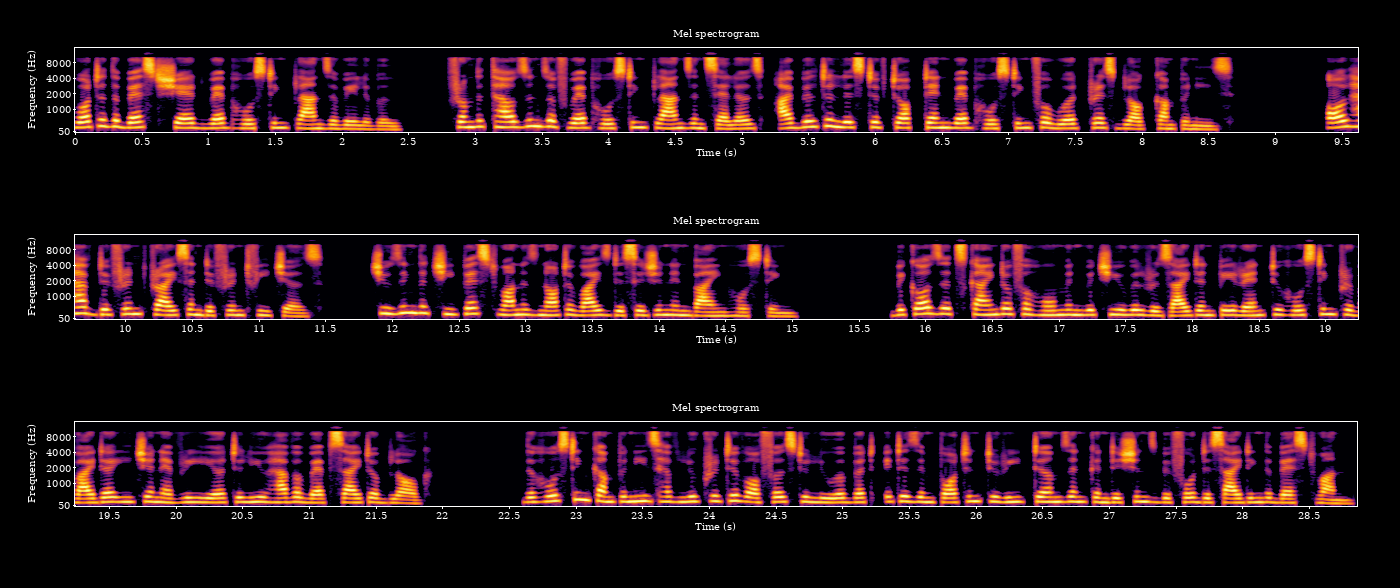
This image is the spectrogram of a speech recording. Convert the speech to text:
What are the best shared web hosting plans available? From the thousands of web hosting plans and sellers, I built a list of top 10 web hosting for WordPress blog companies. All have different price and different features. Choosing the cheapest one is not a wise decision in buying hosting. Because it's kind of a home in which you will reside and pay rent to hosting provider each and every year till you have a website or blog. The hosting companies have lucrative offers to lure, but it is important to read terms and conditions before deciding the best one.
